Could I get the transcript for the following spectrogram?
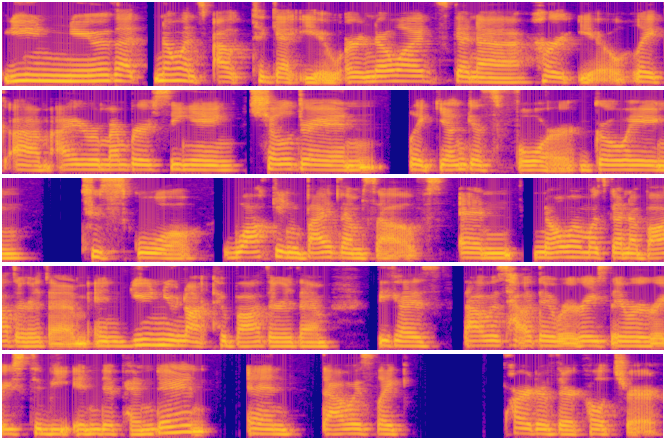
you knew that no one's out to get you or no one's gonna hurt you. Like um, I remember seeing children like youngest four going to school walking by themselves and no one was to bother them and you knew not to bother them because that was how they were raised. They were raised to be independent, and that was like part of their culture.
